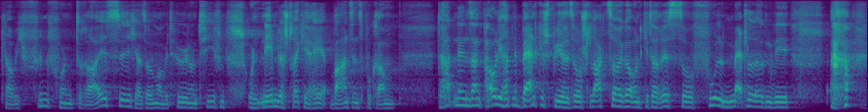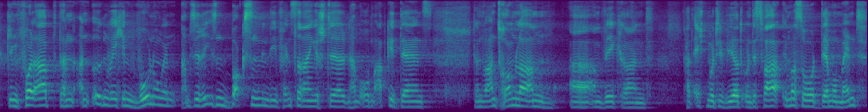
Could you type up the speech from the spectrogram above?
glaube ich, 35, also immer mit Höhen und Tiefen. Und neben der Strecke, hey, Wahnsinnsprogramm. Da hatten in St. Pauli hat eine Band gespielt, so Schlagzeuger und Gitarrist, so Full Metal irgendwie. Ging voll ab. Dann an irgendwelchen Wohnungen haben sie riesen Boxen in die Fenster reingestellt und haben oben abgedanced. Dann waren Trommler am, äh, am Wegrand. Hat echt motiviert. Und es war immer so der Moment,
